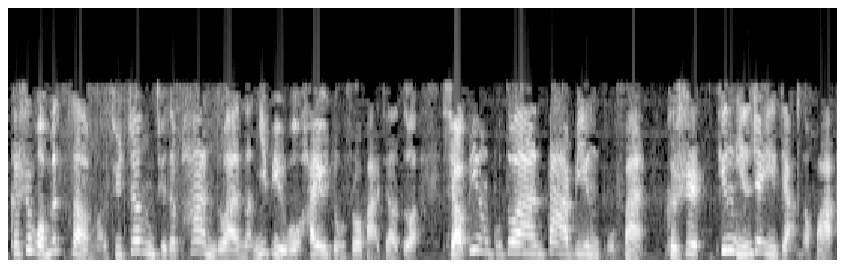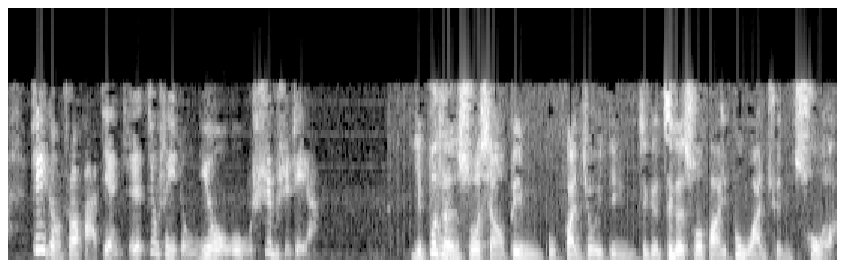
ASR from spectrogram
可是我们怎么去正确的判断呢？你比如还有一种说法叫做小病不断，大病不犯。可是听您这一讲的话，这种说法简直就是一种谬误，是不是这样？也不能说小病不犯就一定这个这个说法也不完全错啦，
